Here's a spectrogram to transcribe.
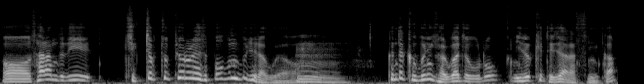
어 사람들이 직접 투표를 해서 뽑은 분이라고요. 음. 근데 그분이 결과적으로 이렇게 되지 않았습니까?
